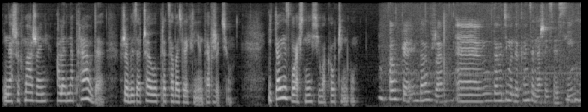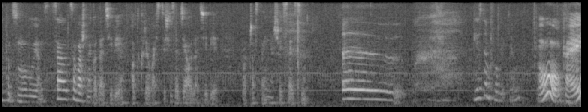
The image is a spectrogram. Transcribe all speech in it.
i naszych marzeń, ale naprawdę, żeby zaczęły pracować dla klienta w życiu. I to jest właśnie siła coachingu. Okej, dobrze. dochodzimy do końca naszej sesji. Podsumowując, co, co ważnego dla Ciebie odkryłaś, co się zadziało dla Ciebie podczas tej naszej sesji? Yy, jestem człowiekiem, O, okej.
